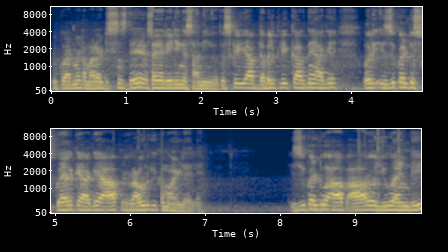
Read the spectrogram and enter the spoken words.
ریکوائرمنٹ ہمارا ڈسٹینس دے ریڈنگ آسانی ہو تو اس کے لیے آپ ڈبل کلک کر دیں آگے اور ایزیکل ٹو اسکوائر کے آگے آپ راؤنڈ کی کمانڈ لے لیں۔ ایزیکل ٹو آپ R O U N D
